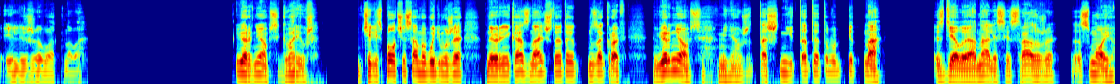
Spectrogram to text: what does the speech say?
или животного. «Вернемся, говорю же. Через полчаса мы будем уже наверняка знать, что это за кровь. Вернемся. Меня уже тошнит от этого пятна. Сделаю анализ и сразу же смою».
